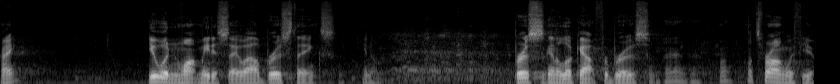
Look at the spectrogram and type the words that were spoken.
Right? You wouldn't want me to say, well, Bruce thinks. Bruce is going to look out for Bruce. What's wrong with you?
